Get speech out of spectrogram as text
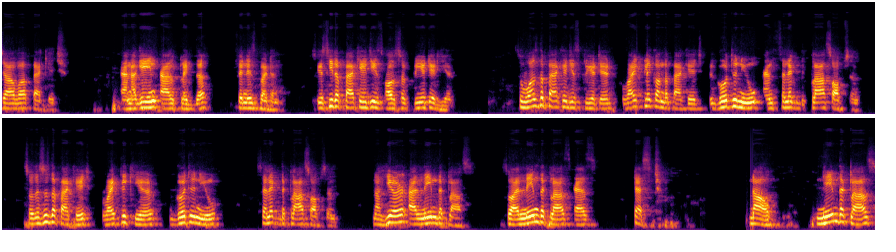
Java package. And again, I'll click the finish button. So you see the package is also created here. So once the package is created, right click on the package, go to new and select the class option. So this is the package, right click here, go to new, select the class option. Now here I'll name the class. So I'll name the class as test. Now name the class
